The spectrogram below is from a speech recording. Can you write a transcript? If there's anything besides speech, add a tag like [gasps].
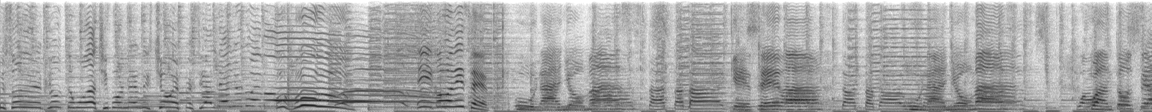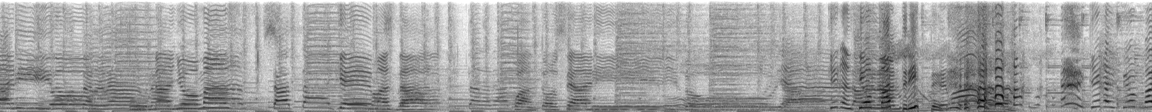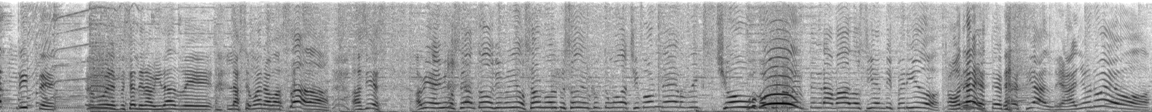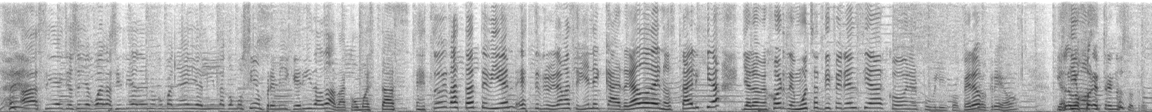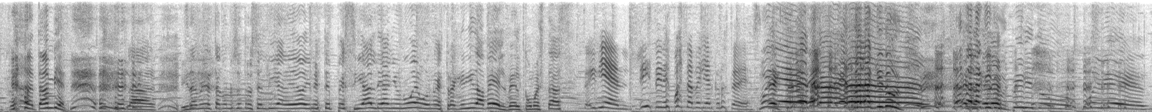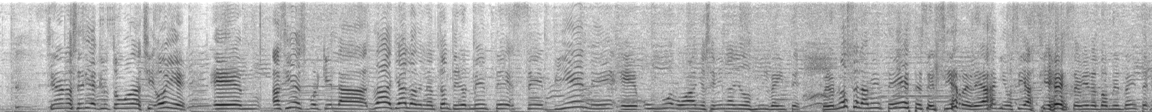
episodio del Club Tomodachi por Nerdix Show especial de Año Nuevo. ¿Y cómo dice? Un año más ta, ta, ta, que se va. Ta, ta, ta, Un año más. ¿Cuántos se han ido? Un año más. Ta, ta, ¿Qué más da? ¿Cuántos se han ido ya? [laughs] ¡Qué canción más triste! ¡Qué canción más triste! Estamos en el especial de Navidad de la semana pasada. Así es. Amigas y amigos, sean todos bienvenidos a un nuevo episodio del Club Tomodachi por Nerdix Show. Completamente grabados y en diferido. ¿Otra en vez? Este especial de Año Nuevo. [laughs] Así es, yo soy Wallace y el día de hoy me acompaña ella, linda como siempre, mi querida Dada. ¿Cómo estás? Estoy bastante bien. Este programa se viene cargado de nostalgia y a lo mejor de muchas diferencias con el público. Pero yo creo. Y a lo mejor entre nosotros. [laughs] también. Claro. Y también está con nosotros el día de hoy en este especial de Año Nuevo nuestra querida Bel. Bel, ¿cómo estás? Estoy bien, lista y dispuesta a pelear con ustedes. Muy bien. Esa es la actitud. Esa es la actitud. espíritu. Muy bien. Si no, no sería Tomodachi. Oye, eh, así es, porque la DA ya lo adelantó anteriormente. Se viene eh, un nuevo año, se viene el año 2020. Pero no solamente este es el cierre de año, sí, así es, se viene el 2020.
